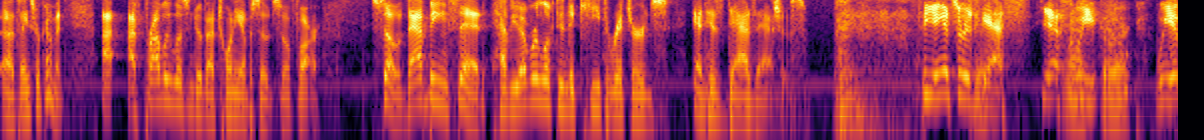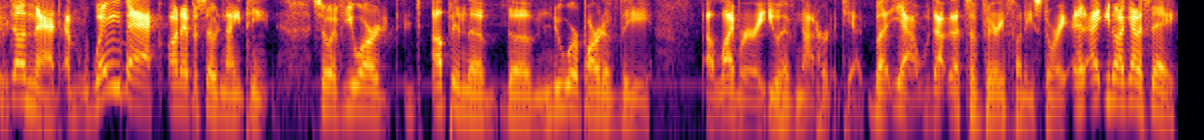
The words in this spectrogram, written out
Uh, thanks for coming. I, I've probably listened to about 20 episodes so far. So that being said, have you ever looked into Keith Richards and his dad's ashes? the answer is yes. Yes, That's we correct. we have done that um, way back on episode 19. So if you are up in the the newer part of the uh, library, you have not heard it yet. But yeah, that, that's a very funny story. And I, you know, I got to say,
